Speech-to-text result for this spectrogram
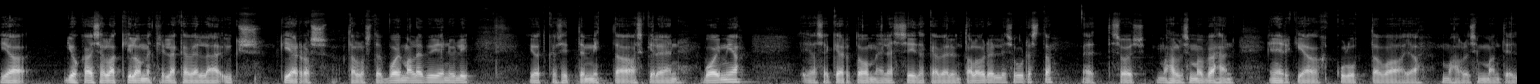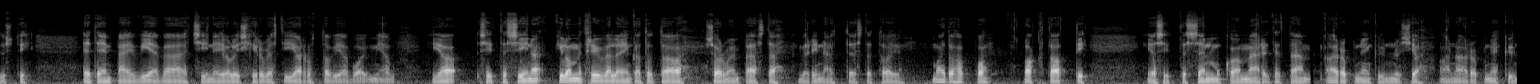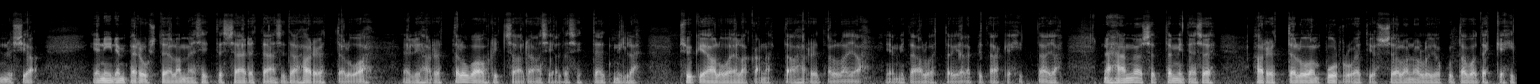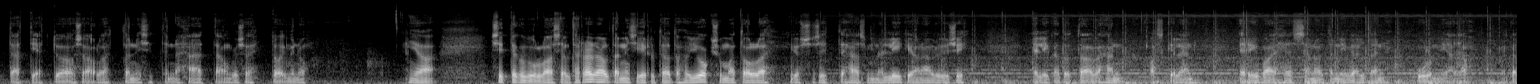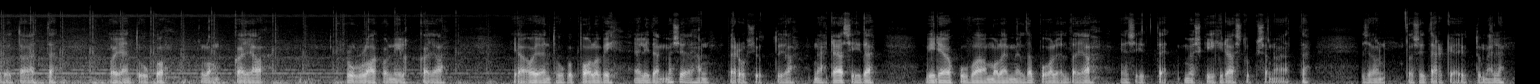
Ja jokaisella kilometrillä kävellään yksi kierros tällaisten voimalevyjen yli, jotka sitten mittaa askeleen voimia. Ja se kertoo meille siitä kävelyn taloudellisuudesta, että se olisi mahdollisimman vähän energiaa kuluttavaa ja mahdollisimman tietysti eteenpäin vievää, että siinä ei olisi hirveästi jarruttavia voimia. Ja sitten siinä kilometrin välein katsotaan sormen päästä verinäytteestä toi maitohappo, laktaatti ja sitten sen mukaan määritetään aerobinen kynnys ja anaerobinen kynnys ja, ja niiden perusteella me sitten säädetään sitä harjoittelua. Eli harjoitteluvauhdit saadaan sieltä sitten, että millä psykealueilla kannattaa harjoitella ja, ja mitä aluetta vielä pitää kehittää. Ja nähdään myös, että miten se harjoittelu on purru, että jos siellä on ollut joku tavoite kehittää tiettyä osa-aluetta, niin sitten nähdään, että onko se toiminut. Ja sitten kun tullaan sieltä radalta, niin siirrytään tuohon juoksumatolle, jossa sitten tehdään semmoinen liikeanalyysi, eli katsotaan vähän askeleen eri vaiheessa noita nivelten kulmia ja, ja katsotaan, että ojentuuko lonkka ja rullaako nilkka ja, ja ojentuuko polvi. Eli tämmöisiä ihan perusjuttuja. Nähdään siitä videokuvaa molemmilta puolilta ja, ja sitten myöskin hidastuksena, että se on tosi tärkeä juttu meille.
